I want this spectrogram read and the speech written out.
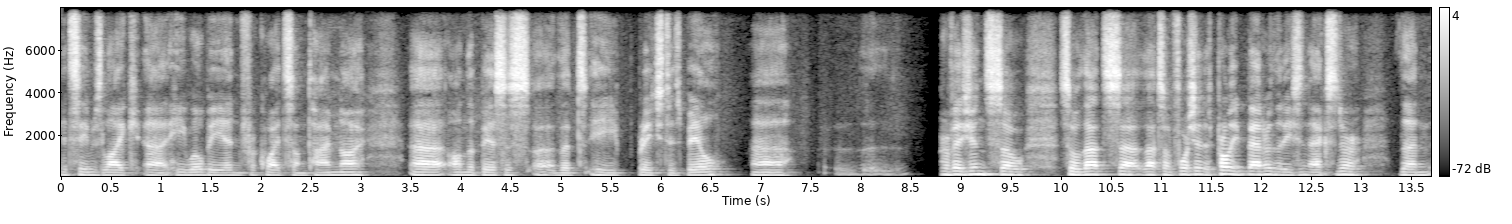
It seems like uh, he will be in for quite some time now uh, on the basis uh, that he breached his bail uh, provisions. So, so that's uh, that's unfortunate. It's probably better that he's in Exeter than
